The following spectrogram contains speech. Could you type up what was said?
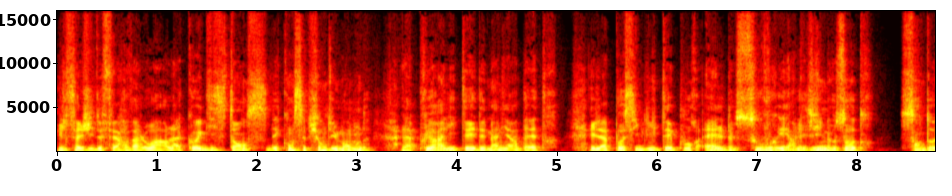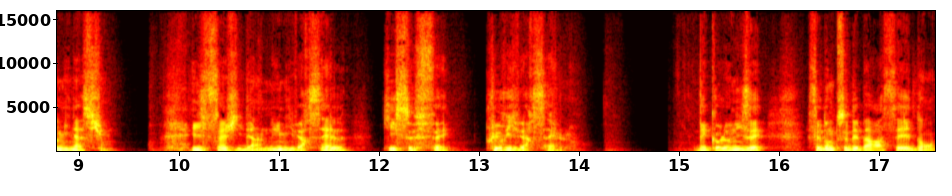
Il s'agit de faire valoir la coexistence des conceptions du monde, la pluralité des manières d'être, et la possibilité pour elles de s'ouvrir les unes aux autres sans domination. Il s'agit d'un universel qui se fait pluriversel. Décoloniser, c'est donc se débarrasser dans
